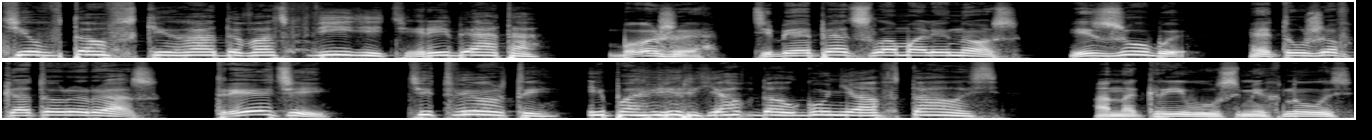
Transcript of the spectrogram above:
«Тевтовски рада вас видеть, ребята!» «Боже, тебе опять сломали нос! И зубы! Это уже в который раз? Третий?» «Четвертый, и поверь, я в долгу не осталась. Она криво усмехнулась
